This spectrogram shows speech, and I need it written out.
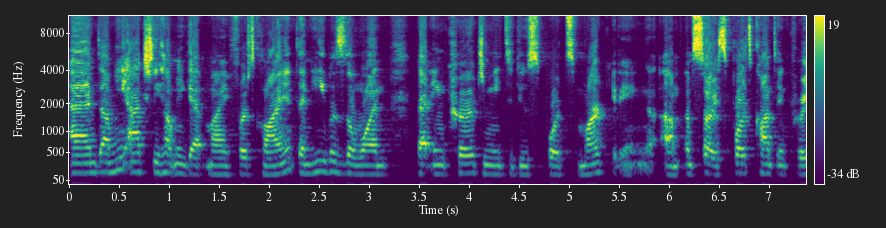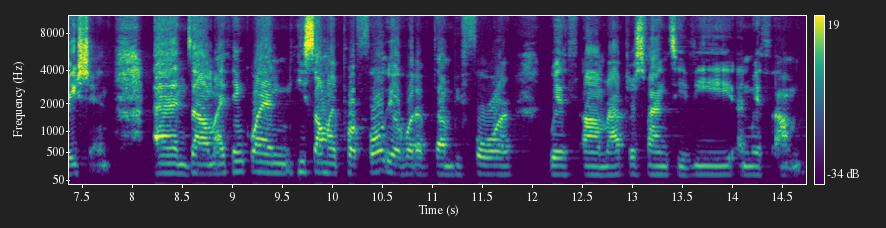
and um, he actually helped me get my first client and he was the one that encouraged me to do sports marketing um, i'm sorry sports content creation and um, i think when he saw my portfolio of what i've done before with um, raptors fan tv and with um,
